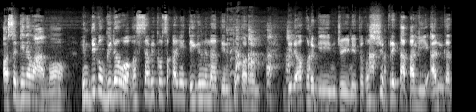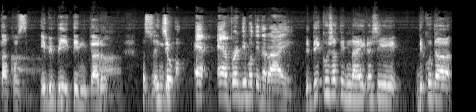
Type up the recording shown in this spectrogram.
O so ginawa mo. Hindi ko ginawa kasi sabi ko sa kanya, tigil na natin to parang hindi na ako nag enjoy nito. Kasi syempre tatalian ka tapos ibibitin ka. No? Ah. Tapos hindi, So, e- ever di mo tinaray. hindi ko siya tinay kasi hindi ko na,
